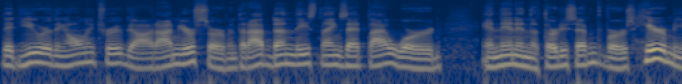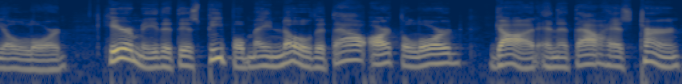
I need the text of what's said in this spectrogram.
that you are the only true God. I'm your servant, that I've done these things at thy word. And then in the 37th verse, Hear me, O Lord, hear me, that this people may know that thou art the Lord God, and that thou hast turned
